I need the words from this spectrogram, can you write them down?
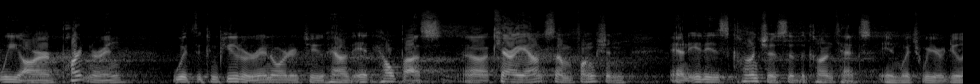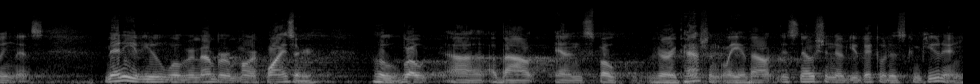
we are partnering with the computer in order to have it help us uh, carry out some function, and it is conscious of the context in which we are doing this. Many of you will remember Mark Weiser, who wrote uh, about and spoke very passionately about this notion of ubiquitous computing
